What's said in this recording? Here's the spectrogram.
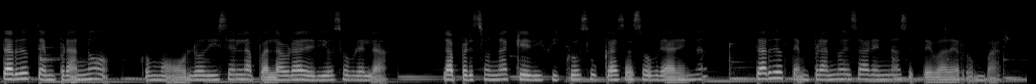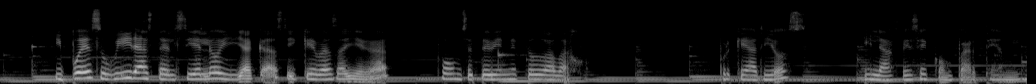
Tarde o temprano, como lo dice en la palabra de Dios sobre la, la persona que edificó su casa sobre arena, tarde o temprano esa arena se te va a derrumbar. Y puedes subir hasta el cielo y ya casi que vas a llegar, ¡pum! se te viene todo abajo. Porque a Dios y la fe se comparte, amigo.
